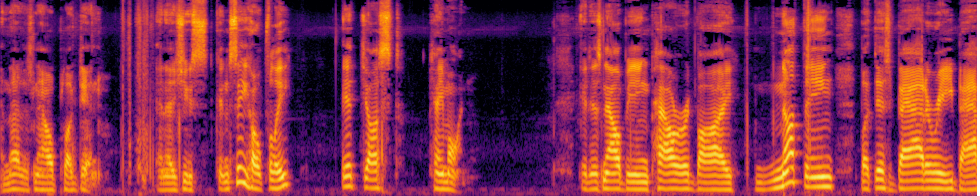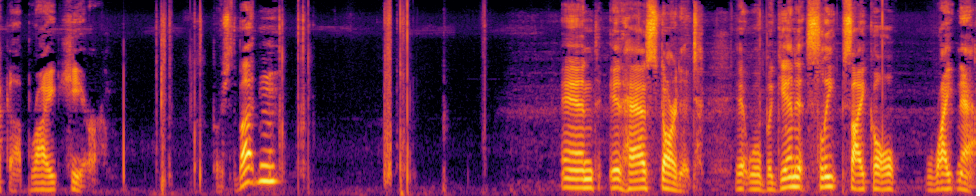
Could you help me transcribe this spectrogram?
and that is now plugged in. And as you can see, hopefully, it just came on. It is now being powered by nothing but this battery backup right here. Push the button. And it has started. It will begin its sleep cycle right now.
